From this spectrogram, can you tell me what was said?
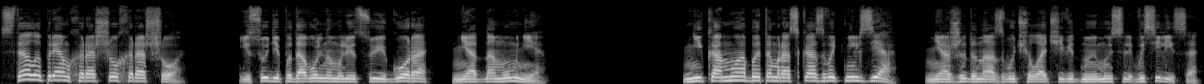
Стало прям хорошо-хорошо. И, судя по довольному лицу Егора, ни одному мне. «Никому об этом рассказывать нельзя», неожиданно озвучила очевидную мысль Василиса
